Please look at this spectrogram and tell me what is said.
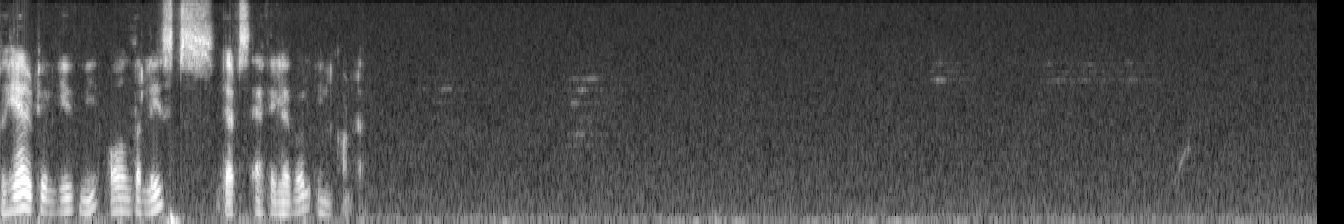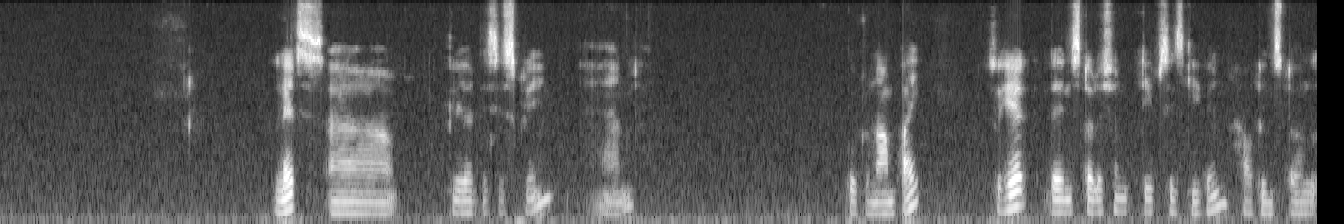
so here it will give me all the lists that's available in conda let's uh, clear this screen and go to numpy. So here the installation tips is given how to install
